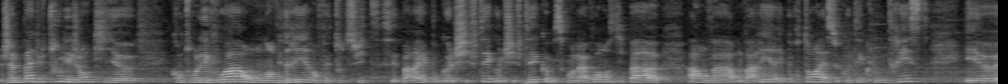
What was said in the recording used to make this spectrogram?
J'aime pas du tout les gens qui, euh, quand on les voit, on a envie de rire en fait tout de suite. C'est pareil pour Goldshifter. Goldshifter, comme qu'on la voit, on se dit pas euh, ah on va on va rire. Et pourtant elle a ce côté clown triste. Et, euh,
